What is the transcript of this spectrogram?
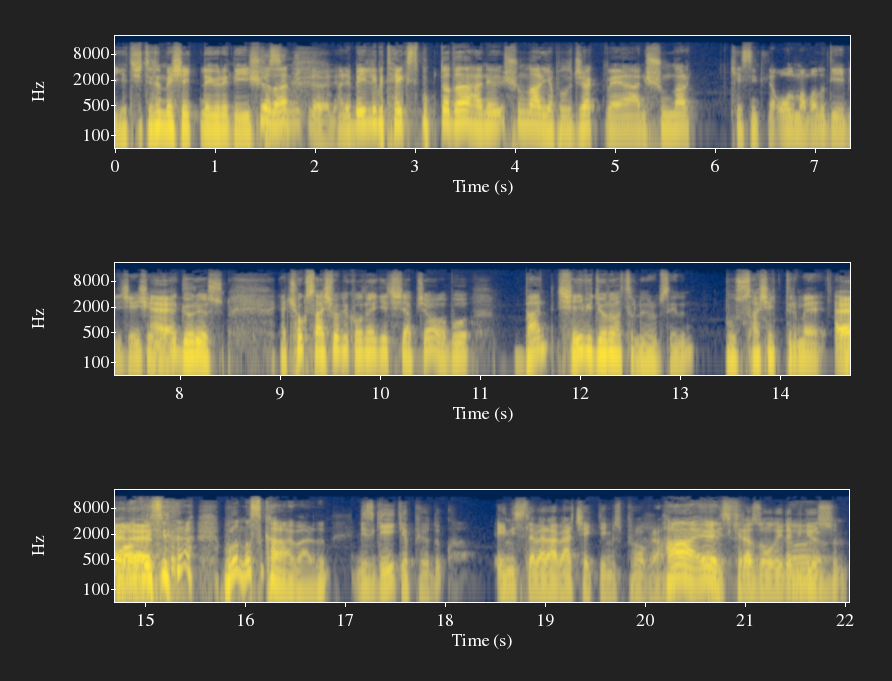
yetiştirilme şekline göre değişiyor da Kesinlikle öyle. hani belli bir textbook'ta da hani şunlar yapılacak veya hani şunlar kesinlikle olmamalı diyebileceğin şeyleri de Evet. görüyorsun. Ya çok saçma bir konuya geçiş yapacağım ama bu ben şey videonu hatırlıyorum senin. Bu saç ektirme Evet, muhabbeti. Buna nasıl karar verdin? Biz geyik yapıyorduk. Enis'le beraber çektiğimiz programda. Ha, evet. Enis Kirazoğlu'yla biliyorsun.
